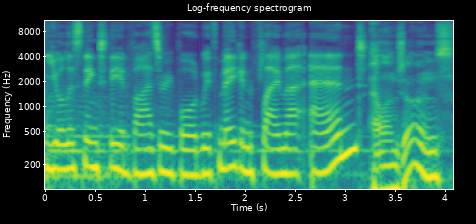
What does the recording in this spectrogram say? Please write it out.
You're listening to the advisory board with Megan Flamer and Alan Jones.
